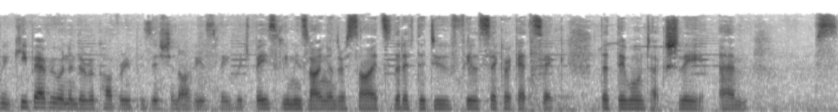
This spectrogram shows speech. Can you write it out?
we keep everyone in the recovery position, obviously, which basically means lying on their side, so that if they do feel sick or get sick, that they won't actually um, s-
